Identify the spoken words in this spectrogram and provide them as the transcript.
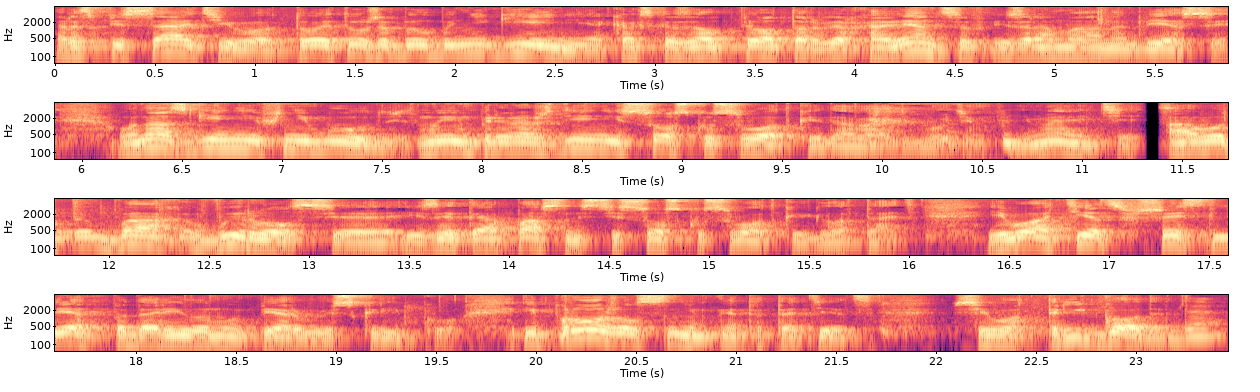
расписать его, то это уже был бы не гений, а, как сказал Петр Верховенцев из романа «Бесы», у нас гениев не будет, мы им при рождении соску с водкой давать будем, понимаете? А вот Бах вырвался из этой опасности соску с водкой глотать. Его отец в шесть лет подарил ему первую скрипку. И прожил с ним этот отец всего три года. Да.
